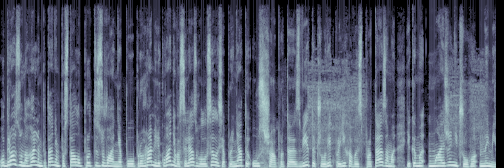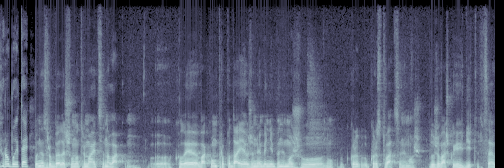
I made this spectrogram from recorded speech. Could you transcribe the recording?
Одразу нагальним питанням постало протезування. По програмі лікування Василя зголосилися прийняти у США. Проте звідти чоловік приїхав із протезами, якими майже нічого не міг робити. Вони зробили, що воно тримається на вакууму. Е, Коли вакуум пропадає, я вже ними ніби не можу ну, кор- користуватися не можу. Дуже важко їх вдіти. Це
